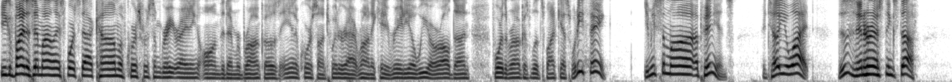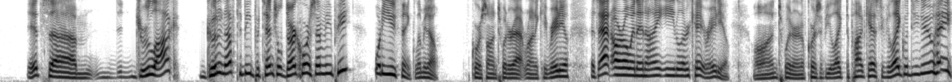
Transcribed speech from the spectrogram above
You can find us at milehighsports.com, of course, for some great writing on the Denver Broncos, and of course on Twitter at Ronnie K Radio. We are all done for the Broncos Blitz podcast. What do you think? Give me some uh, opinions. I tell you what, this is interesting stuff. It's um, Drew Lock good enough to be potential dark horse MVP. What do you think? Let me know Of course, on Twitter at Ronnie K Radio. That's at R O N N I E letter K Radio on Twitter. And of course, if you like the podcast, if you like what you do, hey,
